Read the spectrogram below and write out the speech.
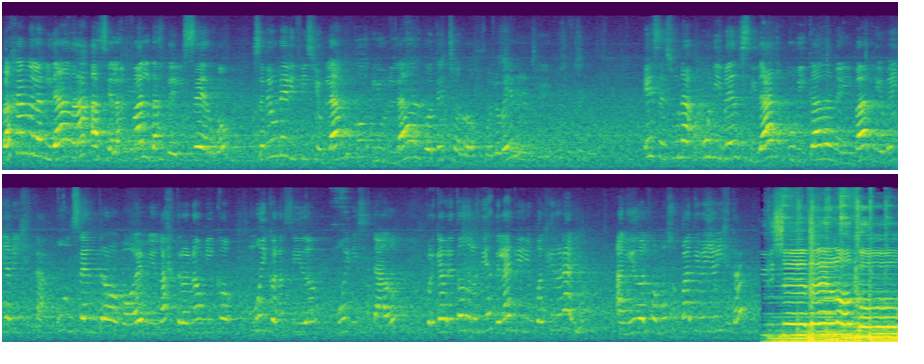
Bajando la mirada hacia las faldas del cerro, se ve un edificio blanco y un largo techo rojo. ¿Lo es una universidad ubicada en el barrio Bella Vista, un centro bohemio gastronómico muy conocido, muy visitado, porque abre todos los días del año y en cualquier horario. ¿Han ido al famoso patio Bella Vista? Irse de loco,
